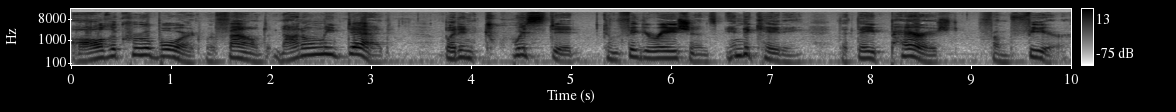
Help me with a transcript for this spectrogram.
all the crew aboard were found not only dead, but in twisted configurations, indicating that they perished from fear.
